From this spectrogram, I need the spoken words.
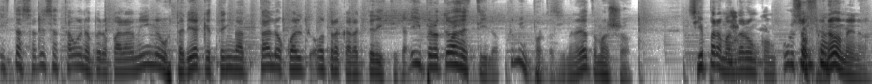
esta cerveza está buena, pero para mí me gustaría que tenga tal o cual otra característica. Y pero te vas de estilo. ¿Qué me importa si me lo voy a tomar yo? Si es para mandar un concurso, fenómeno.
